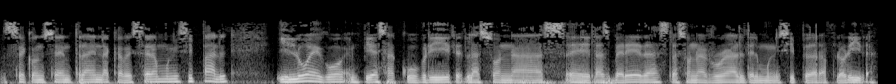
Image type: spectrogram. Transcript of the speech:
se concentra en la cabecera municipal y luego empieza a cubrir las zonas, eh, las veredas, la zona rural del municipio de la Florida.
